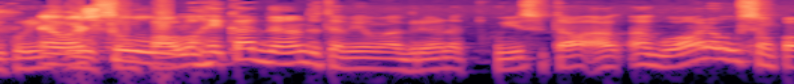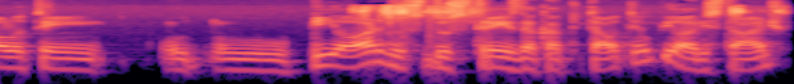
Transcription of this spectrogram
E o, É, Corinthians, eu o São que o- Paulo arrecadando também uma grana com isso e tal. Agora o São Paulo tem o, o pior dos, dos três da capital, tem o pior estádio.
